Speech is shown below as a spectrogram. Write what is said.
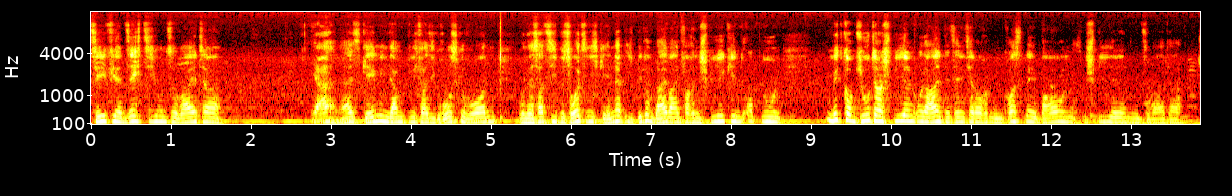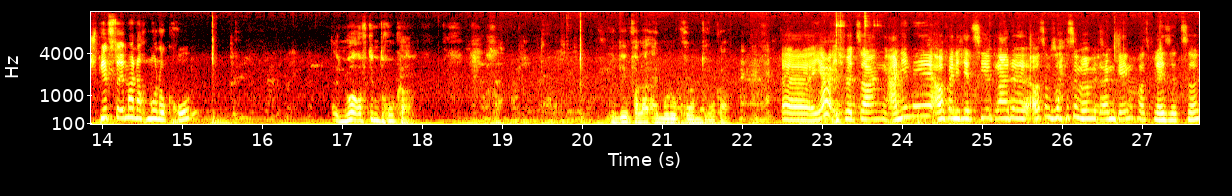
C64 und so weiter. Ja, das Gaming, damit bin ich quasi groß geworden. Und das hat sich bis heute nicht geändert. Ich bin und bleibe einfach ein Spielkind, ob nun mit Computerspielen oder halt letztendlich dann auch mit Cosplay bauen, spielen und so weiter. Spielst du immer noch monochrom? Nur auf dem Drucker. In dem Fall halt ein Monochromdrucker. Äh, ja, ich würde sagen Anime, auch wenn ich jetzt hier gerade ausnahmsweise mal mit einem Game-Cosplay sitze.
